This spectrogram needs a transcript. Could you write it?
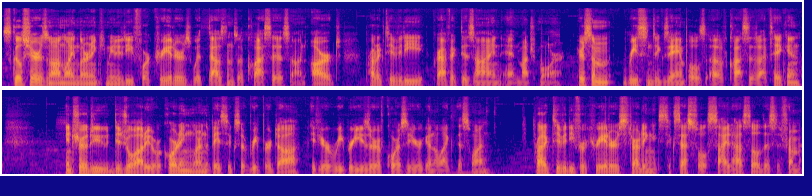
Skillshare is an online learning community for creators with thousands of classes on art, productivity, graphic design, and much more. Here's some recent examples of classes I've taken. Intro to digital audio recording, learn the basics of Reaper DAW. If you're a Reaper user, of course, you're going to like this one. Productivity for creators starting a successful side hustle. This is from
